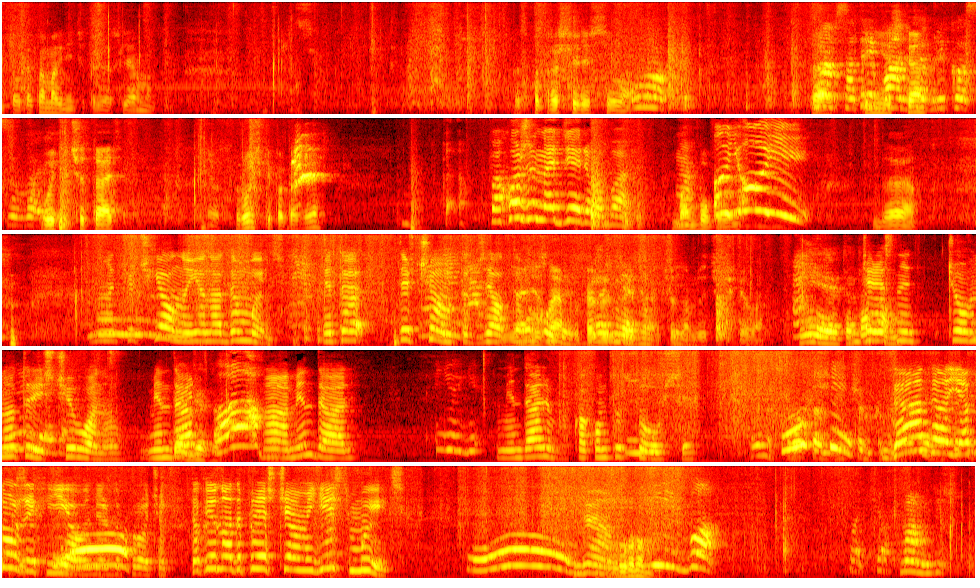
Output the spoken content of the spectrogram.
То, какой магнитик привез Лермонт? Распотрошили всего. О, Так, Мам, смотри, банки книжка. абрикосовые. Будете читать. Ручки покажи. Похоже на дерево, ба. Бамбуковые. Ой! Да. Ну, чучхел, но ее надо мыть. Это ты в чем тут взял-то? Я не знаю, покажи зрителям, что там за там. Интересно, что внутри, из чего оно? Миндаль? А, миндаль. Миндаль в каком-то соусе. Да, да, я тоже их ела, между прочим. Так ее надо, прежде чем есть, мыть. Да. О, пиво. Вот так. Мама, иди сюда.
